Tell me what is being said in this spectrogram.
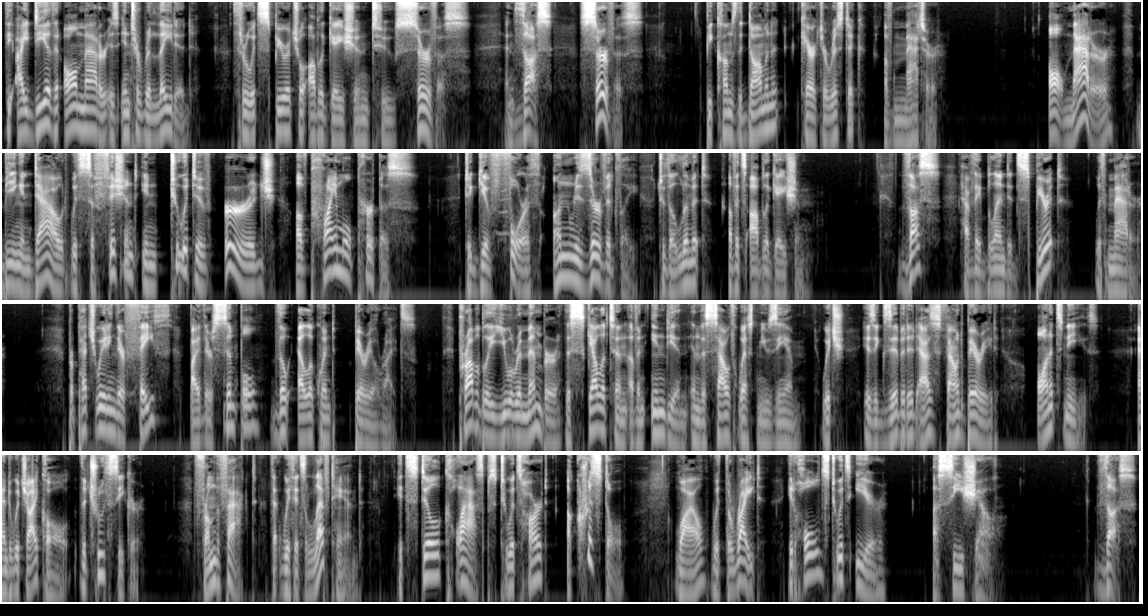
the idea that all matter is interrelated through its spiritual obligation to service, and thus service becomes the dominant characteristic of matter. All matter being endowed with sufficient intuitive urge of primal purpose to give forth unreservedly to the limit of its obligation. Thus have they blended spirit with matter, perpetuating their faith by their simple though eloquent burial rites. Probably you will remember the skeleton of an Indian in the Southwest Museum, which is exhibited as found buried on its knees, and which I call the truth seeker, from the fact that with its left hand it still clasps to its heart a crystal, while with the right it holds to its ear a seashell. Thus,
